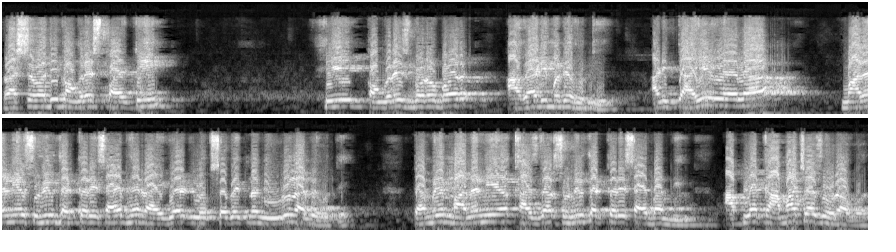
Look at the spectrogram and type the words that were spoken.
राष्ट्रवादी काँग्रेस पार्टी ही काँग्रेस बरोबर आघाडीमध्ये होती. आणि त्याही वेळेला माननीय सुनील तटकरे साहेब हे रायगड लोकसभेतनं निवडून आले होते. त्यामुळे माननीय खासदार सुनील तटकरे साहेबांनी आपल्या कामाच्या जोरावर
